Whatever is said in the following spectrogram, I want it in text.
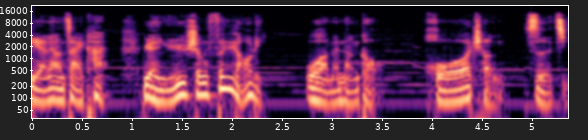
点亮再看，愿余生纷扰里，我们能够活成自己。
